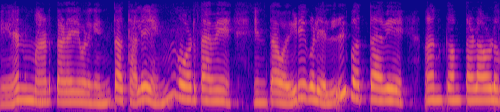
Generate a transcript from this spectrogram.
ಏನು ಮಾಡ್ತಾಳೆ ಇವಳಿಗೆ? ಇಂಥ ತಲೆ ಹೆಂಗೆ ಓಡ್ತಾವೆ? ಇಂಥ ವೈರಿಗಳು ಎಲ್ಲಿ ಬರ್ತಾವೆ ಅನ್ಕೊಂತಾಳೆ ಅವಳು.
